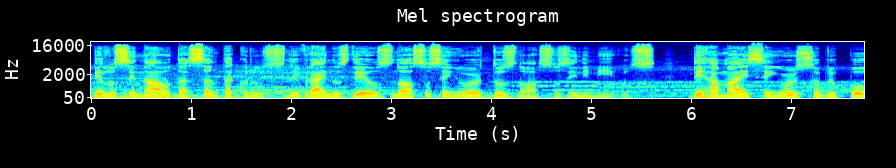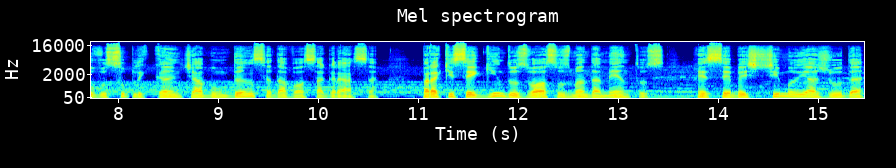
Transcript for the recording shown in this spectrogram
Pelo sinal da Santa Cruz, livrai-nos Deus, nosso Senhor, dos nossos inimigos. Derramai, Senhor, sobre o povo suplicante a abundância da vossa graça, para que, seguindo os vossos mandamentos, receba estímulo e ajuda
